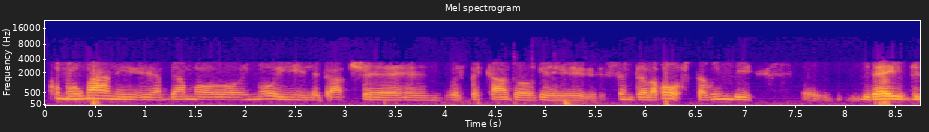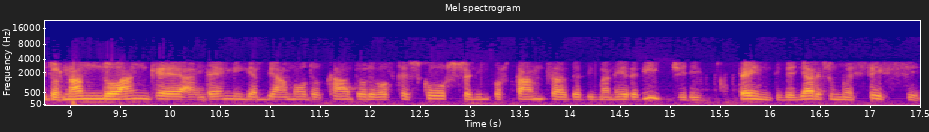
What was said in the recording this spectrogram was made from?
come umani abbiamo in noi le tracce di quel peccato che è sempre alla porta, quindi eh, direi ritornando anche ai temi che abbiamo toccato le volte scorse, l'importanza di rimanere vigili, attenti, vegliare su noi stessi,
